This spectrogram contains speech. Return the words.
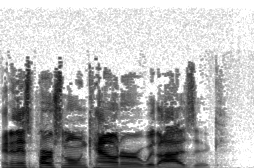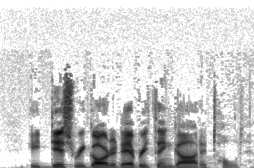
And in this personal encounter with Isaac, he disregarded everything God had told him.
